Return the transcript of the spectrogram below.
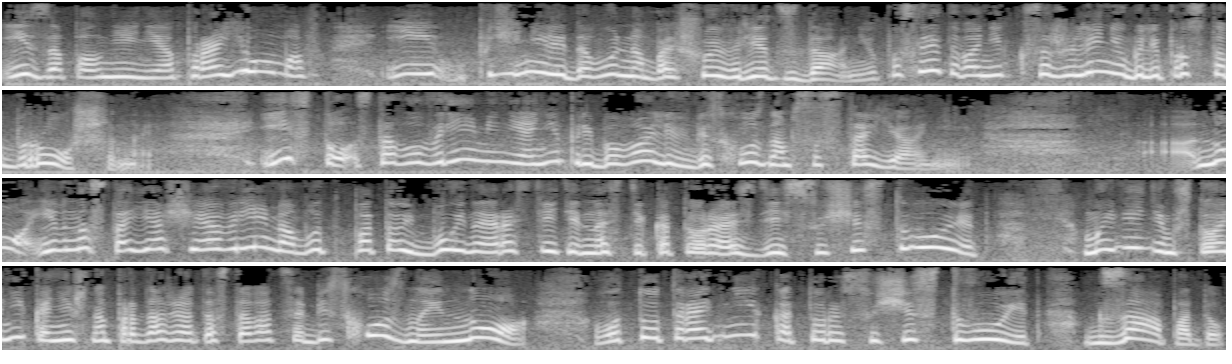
и заполнение проемов и причинили довольно большой вред зданию. После этого они, к сожалению, были просто брошены. И с, то, с того времени они пребывали в бесхозном состоянии. Но и в настоящее время, вот по той буйной растительности, которая здесь существует, мы видим, что они, конечно, продолжают оставаться бесхозной, но вот тот родник, который существует к западу,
